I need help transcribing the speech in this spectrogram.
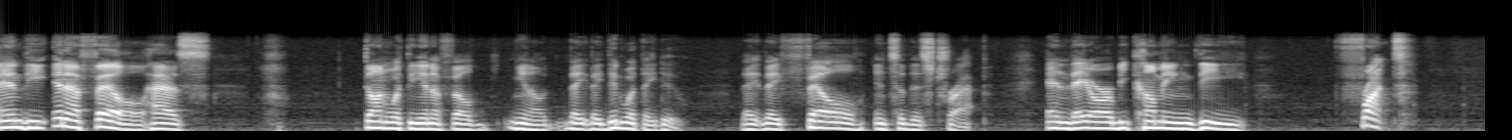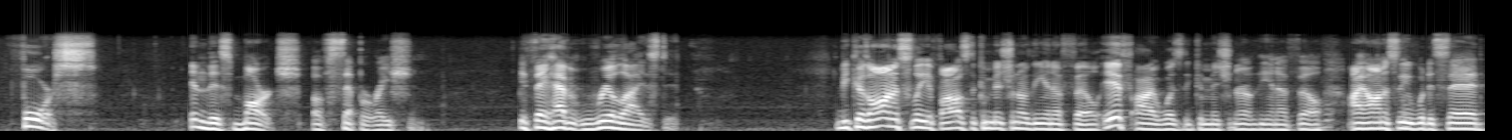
and the NFL has done what the NFL, you know, they, they did what they do. They, they fell into this trap. And they are becoming the front force in this march of separation if they haven't realized it. Because honestly, if I was the commissioner of the NFL, if I was the commissioner of the NFL, I honestly would have said,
